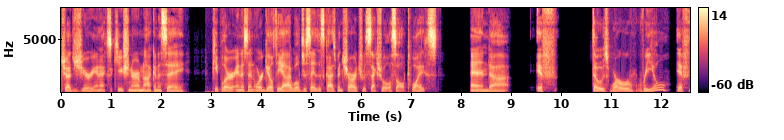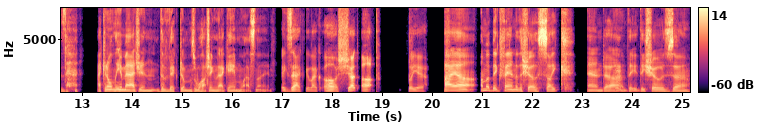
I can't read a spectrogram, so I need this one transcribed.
judge, jury, and executioner. I'm not going to say people are innocent or guilty. I will just say this guy's been charged with sexual assault twice, and uh, if those were real, if that, I can only imagine the victims watching that game last night. Exactly, like oh, shut up. So yeah, I uh, I'm a big fan of the show Psych, and uh, Hmm. the the show's uh,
